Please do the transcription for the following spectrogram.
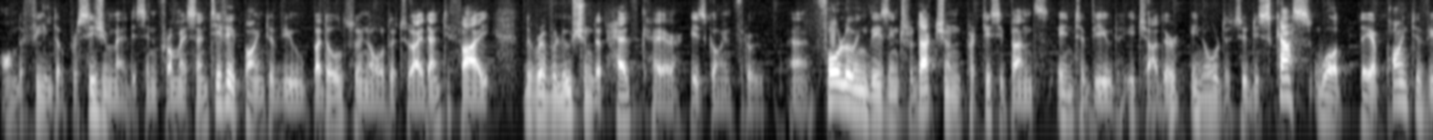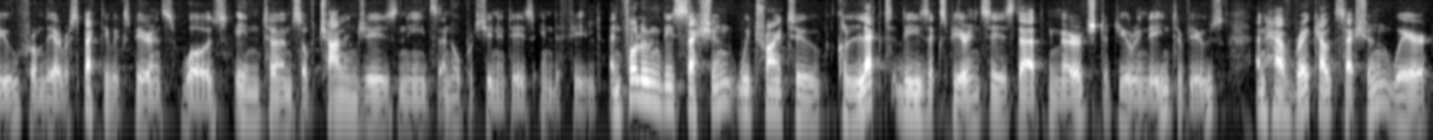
on the field of precision medicine from a scientific point of view, but also in order to identify the revolution that healthcare is going through. Uh, following this introduction, participants interviewed each other in order to discuss what their point of view from their respective experience was in terms of challenges, needs and opportunities in the field. And following this session, we tried to collect these experiences that emerged during the interviews and have breakout session where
